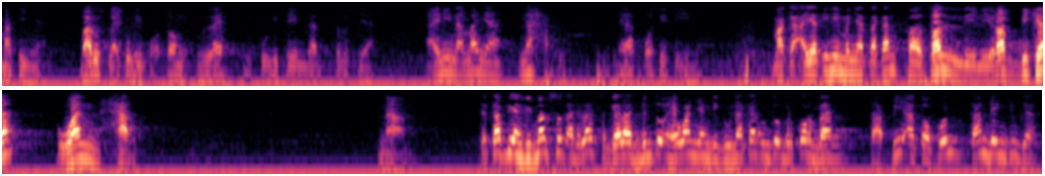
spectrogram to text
matinya. Baru setelah itu dipotong, disembelih, dikulitin dan seterusnya. Nah ini namanya nahar ya posisi ini. Maka ayat ini menyatakan fasalli li rabbika wanhar. Nah, tetapi yang dimaksud adalah segala bentuk hewan yang digunakan untuk berkorban, sapi ataupun kambing juga.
